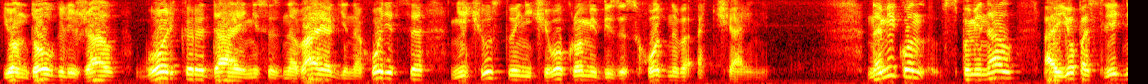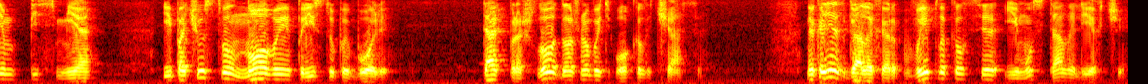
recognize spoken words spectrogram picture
и он долго лежал, горько рыдая, не сознавая, где находится, не чувствуя ничего, кроме безысходного отчаяния. На миг он вспоминал о ее последнем письме и почувствовал новые приступы боли. Так прошло, должно быть, около часа. Наконец Галлахер выплакался, и ему стало легче.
